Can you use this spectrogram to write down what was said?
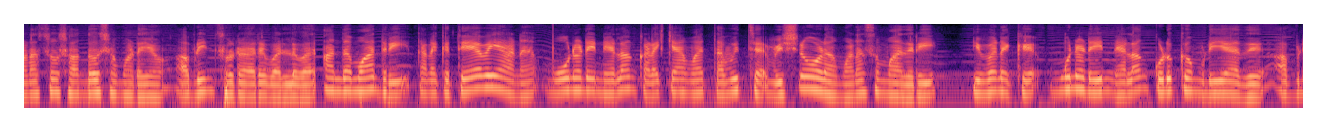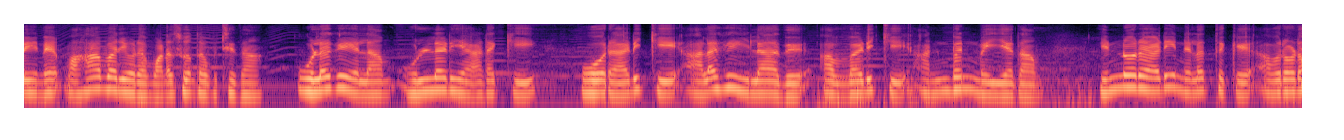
மனசும் சந்தோஷம் அடையும் அப்படின்னு சொல்கிறாரு வள்ளுவர். அந்த மாதிரி தனக்கு தேவையான மூணடி நிலம் கிடைக்காம தவிச்ச விஷ்ணுவோட மனசு மாதிரி இவனுக்கு மூணடி நிலம் கொடுக்க முடியாது அப்படின்னு மகாபலியோட மனசும் தவிச்சு தான் உலகு எல்லாம் உள்ளடி அடக்கி ஓர் அடிக்கு அழகு இல்லாது அவ்வடிக்கு அன்பன் மெய்யதாம். இன்னொரு அடி நிலத்துக்கு அவரோட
